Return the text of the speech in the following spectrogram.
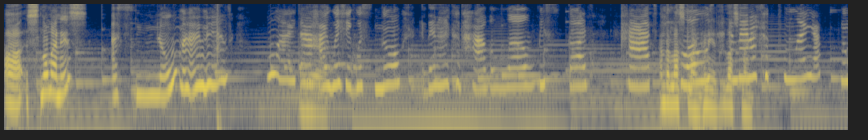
uh, snowman is A snowman is white. Ah, Yeah. I wish it was snow, and then I could have a lovely scarf, hat, and the last line, honey. clothes, Last and then line. I could play at snow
